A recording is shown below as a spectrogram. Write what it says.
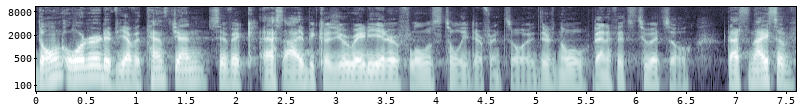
don't order it if you have a 10th Gen Civic Si because your radiator flow is totally different, so there's no benefits to it. So that's nice of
